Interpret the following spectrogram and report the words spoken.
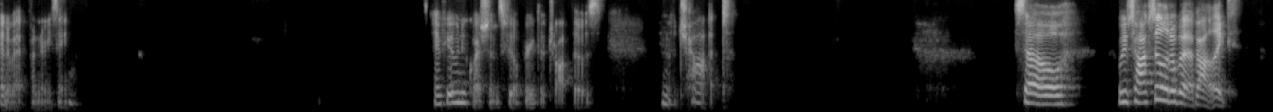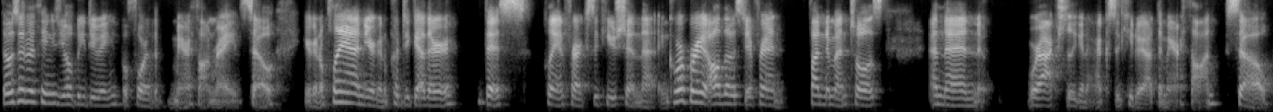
in-event fundraising. if you have any questions, feel free to drop those in the chat. So we've talked a little bit about like those are the things you'll be doing before the marathon, right? So you're going to plan, you're going to put together this plan for execution that incorporate all those different fundamentals, and then we're actually going to execute it at the marathon. So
